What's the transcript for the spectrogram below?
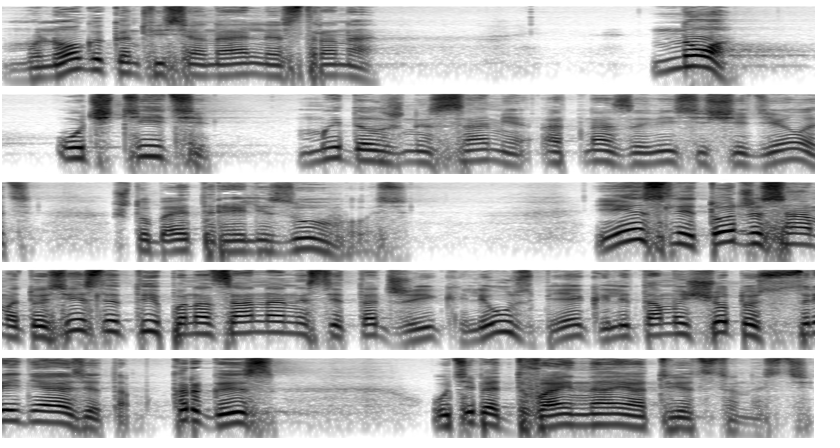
многоконфессиональная страна. Но учтите, мы должны сами от нас зависящее делать, чтобы это реализовывалось. Если тот же самый, то есть если ты по национальности таджик или узбек, или там еще, то есть Средняя Азия, там, кыргыз, у тебя двойная ответственность.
